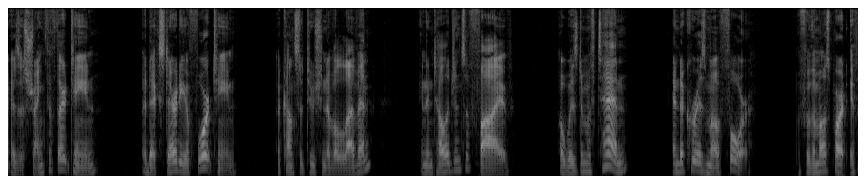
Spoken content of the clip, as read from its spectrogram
It has a strength of 13, a dexterity of 14, a constitution of 11, an intelligence of 5, a wisdom of 10, and a charisma of 4. For the most part, if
